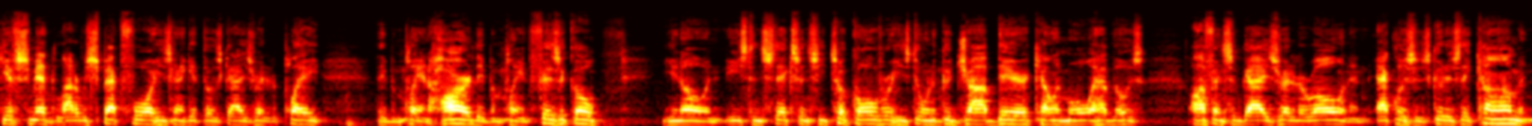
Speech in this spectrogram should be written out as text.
Giff Smith, a lot of respect for. He's going to get those guys ready to play. They've been playing hard. They've been playing physical. you know, and Easton Stick since he took over, he's doing a good job there. Kellen Moore will have those offensive guys ready to roll, and then Ekeler's as good as they come, and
